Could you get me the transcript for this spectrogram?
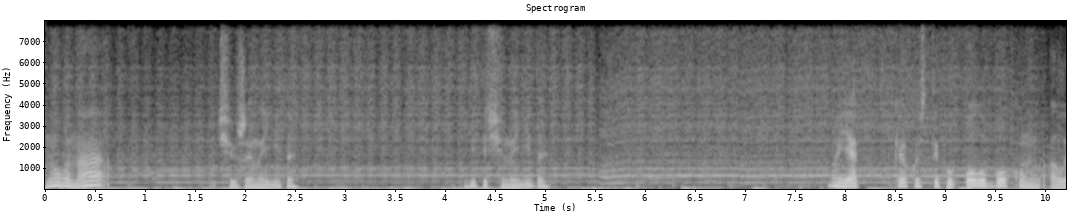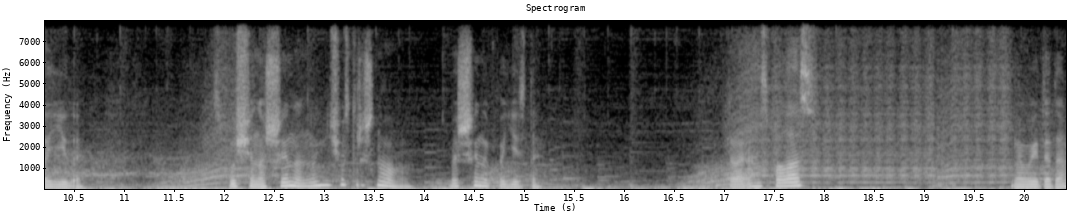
Ну, вона. Чи вже не їде? Їде чи не їде? Ну як, якось типу полубоком, але їде. Спущена шина, ну нічого страшного. Без шини поїзди. Давай, газ палас. Не вийде, так?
